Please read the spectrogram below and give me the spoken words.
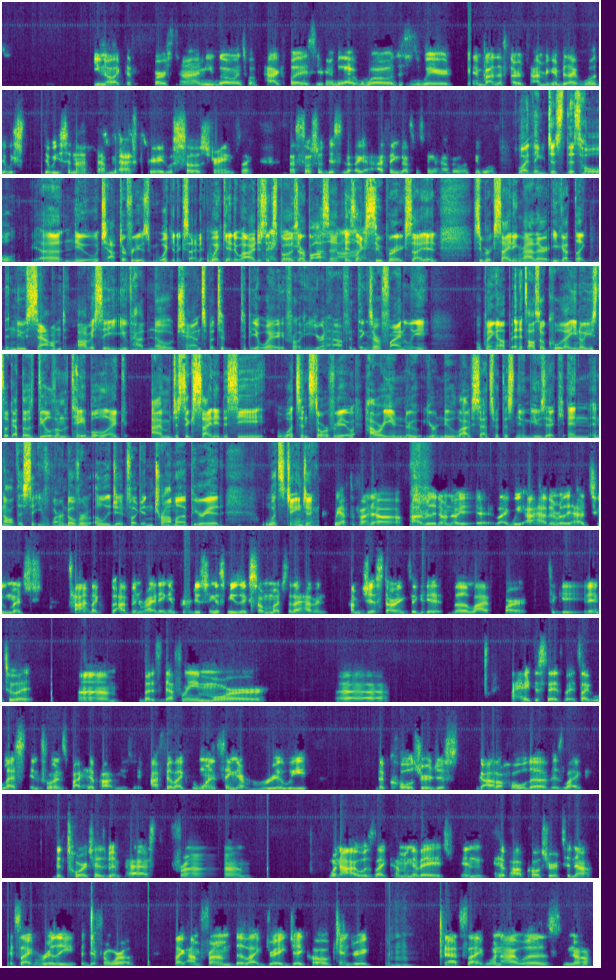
you know, like the first time you go into a packed place, you're gonna be like, "Whoa, this is weird," and by the third time, you're gonna be like, "Whoa, did we did we used to not that mask period was so strange?" Like that social distance. Like I think that's what's gonna happen with people. Well, I think just this whole uh, new chapter for you is wicked excited. Wicked! Wow, I just exposed our Wicked. Oh, Boston. is like super excited, super exciting. Rather, you got like the new sound. Obviously, you've had no chance but to to be away for like a year and a half, and things are finally opening up. And it's also cool that you know you still got those deals on the table. Like I'm just excited to see what's in store for you. How are you new your new live sets with this new music and and all this that you've learned over a legit fucking trauma period? What's changing? We have to find out. I really don't know yet. Like we, I haven't really had too much time. Like I've been writing and producing this music so much that I haven't. I'm just starting to get the live part to get into it. Um, but it's definitely more. Uh, hate to say it, but it's like less influenced by hip hop music. I feel like the one thing that really the culture just got a hold of is like the torch has been passed from um, when I was like coming of age in hip hop culture to now. It's like really a different world. Like I'm from the like Drake, J. Cole, Kendrick. Mhm. That's like when I was, you know,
